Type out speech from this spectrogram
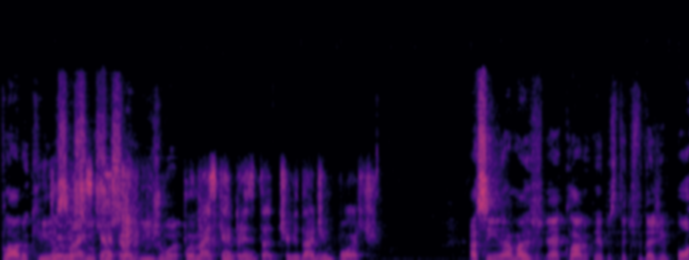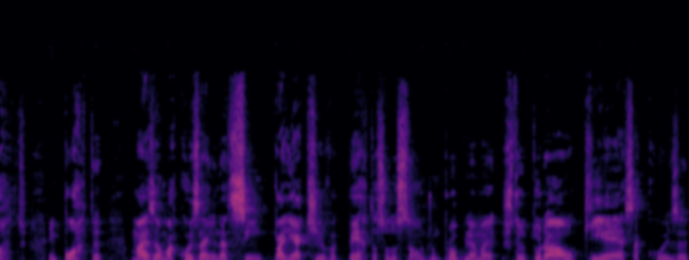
Claro que, por assim, mais que o socialismo. Por mais que a representatividade importe. Assim, é, mas é claro que a representatividade importa, importa, mas é uma coisa ainda assim paliativa perto da solução de um problema estrutural que é essa coisa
